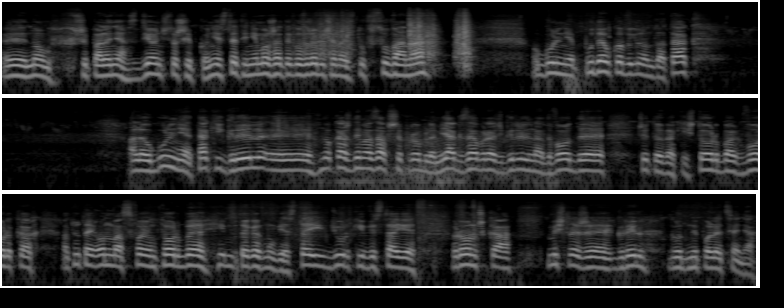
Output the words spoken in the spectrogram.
y, no, przypalenia zdjąć to szybko. Niestety nie można tego zrobić, ona jest tu wsuwana. Ogólnie pudełko wygląda tak. Ale ogólnie taki grill, y, no każdy ma zawsze problem. Jak zabrać grill nad wodę, czy to w jakichś torbach, workach. A tutaj on ma swoją torbę i tak jak mówię, z tej dziurki wystaje rączka. Myślę, że grill godny polecenia.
